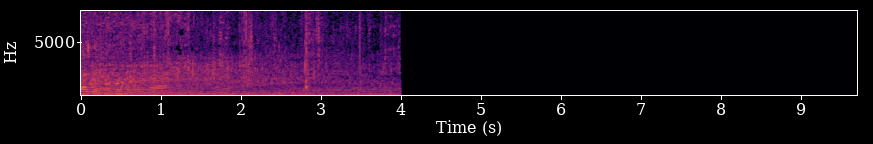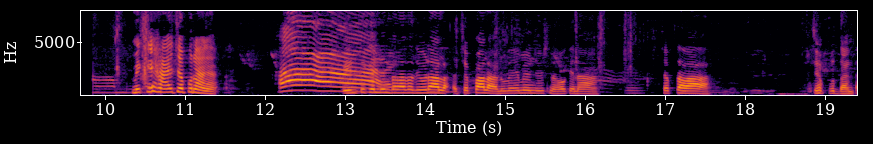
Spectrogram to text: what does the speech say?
మిక్కీ హాయ్ చెప్పు నాన్న. ఇంటికి వెళ్ళిన తర్వాత చూడాలా చెప్పాలా? నువ్వేమేమి చూసినావు? ఓకేనా? చెప్తావా? చెప్పుద్దంట.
